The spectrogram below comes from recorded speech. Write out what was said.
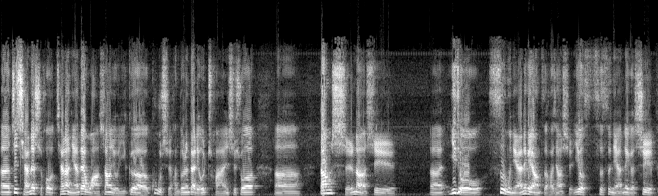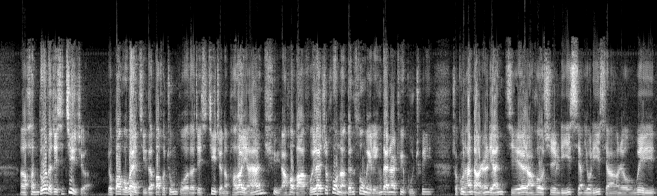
呃，之前的时候，前两年在网上有一个故事，很多人在流传，是说，呃，当时呢是，呃，一九四五年那个样子，好像是一九四四年那个是，呃，很多的这些记者，有包括外籍的，包括中国的这些记者呢，跑到延安去，然后把回来之后呢，跟宋美龄在那儿去鼓吹，说共产党人廉洁，然后是理想有理想，有为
